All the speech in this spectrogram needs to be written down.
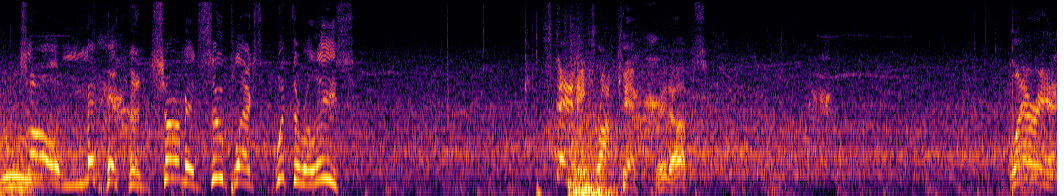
Oh, man. German suplex with the release. Standing drop kick. Great ups. Lariat.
